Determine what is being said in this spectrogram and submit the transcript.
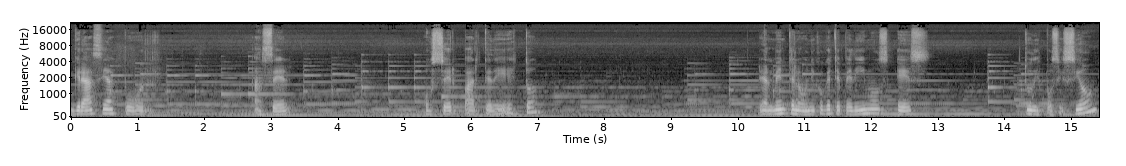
Gracias por hacer o ser parte de esto. Realmente lo único que te pedimos es tu disposición,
